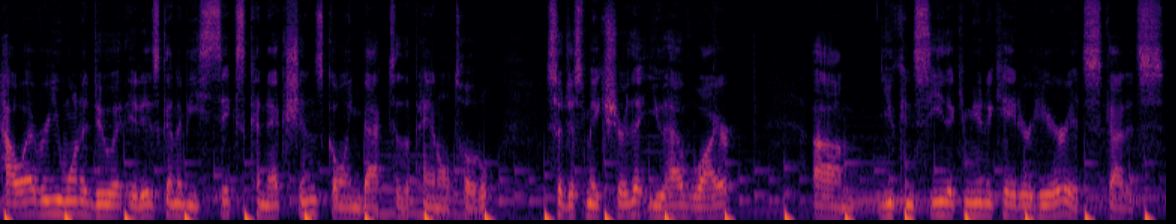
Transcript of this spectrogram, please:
However you want to do it, it is going to be six connections going back to the panel total. So just make sure that you have wire. Um, you can see the communicator here. It's got its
